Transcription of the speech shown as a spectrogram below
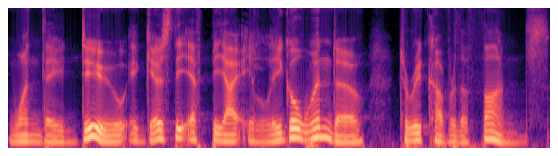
When they do, it gives the FBI a legal window to recover the funds.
